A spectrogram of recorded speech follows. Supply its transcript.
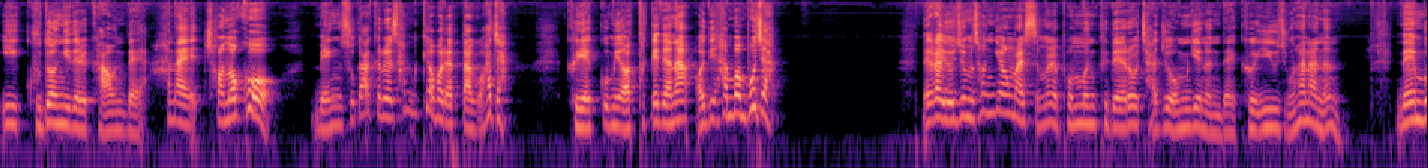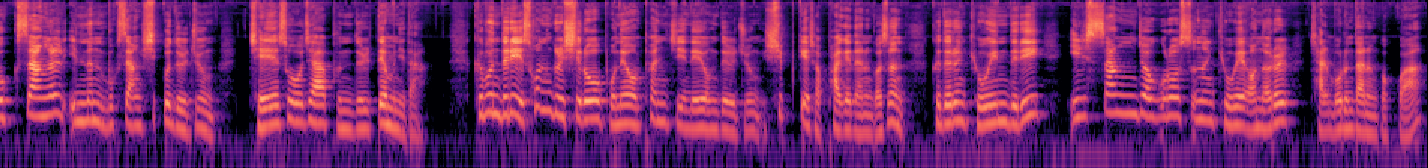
이 구덩이들 가운데 하나에 쳐놓고 맹수가 그를 삼켜버렸다고 하자. 그의 꿈이 어떻게 되나 어디 한번 보자. 내가 요즘 성경 말씀을 본문 그대로 자주 옮기는데 그 이유 중 하나는 내 묵상을 읽는 묵상 식구들 중 재소자 분들 때문이다. 그분들이 손글씨로 보내온 편지 내용들 중 쉽게 접하게 되는 것은 그들은 교인들이 일상적으로 쓰는 교회 언어를 잘 모른다는 것과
